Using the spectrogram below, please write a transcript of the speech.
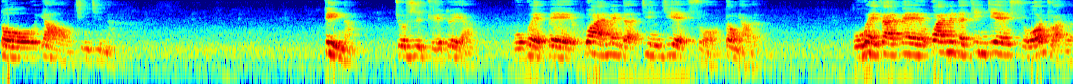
都要清净呐。定呐，就是绝对呀，不会被外面的境界所动摇的。不会再被外面的境界所转了，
